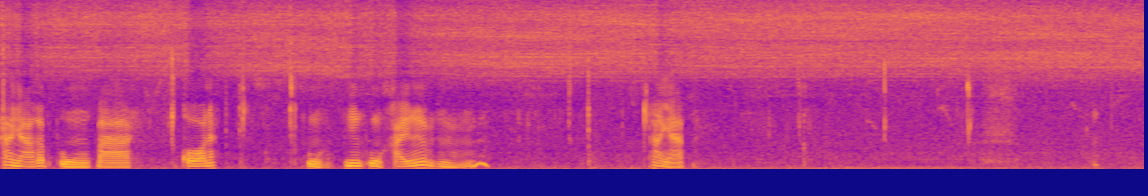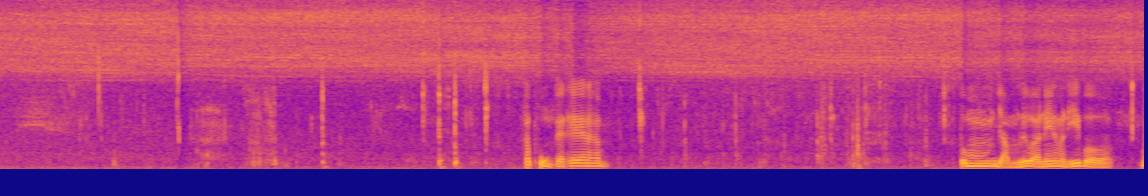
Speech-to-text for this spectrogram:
ข้างยาวครับพุงปลาคอนะพุงยิงพุงไข่นะหืมห้างยักษ์ถ้าพุงแท้ๆนะครับ ยำหรือว่านี่มันอีบอบ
